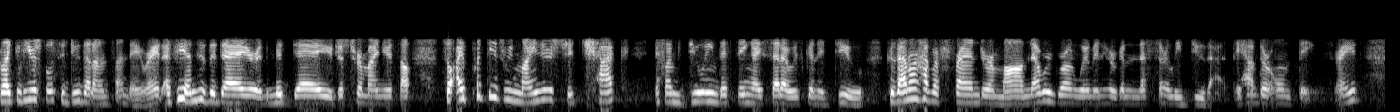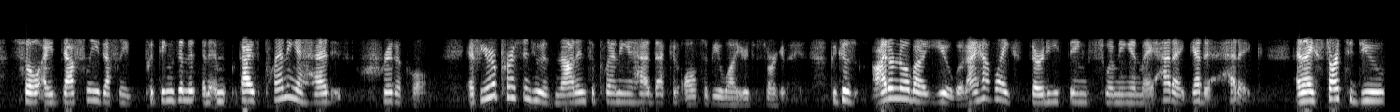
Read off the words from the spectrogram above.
Like if you're supposed to do that on Sunday, right? At the end of the day or the midday, or just to remind yourself. So I put these reminders to check if I'm doing the thing I said I was going to do. Because I don't have a friend or a mom. Now we're grown women who are going to necessarily do that. They have their own things, right? So I definitely, definitely put things in it. And, and guys, planning ahead is critical. If you're a person who is not into planning ahead, that could also be why you're disorganized. Because I don't know about you, but I have like 30 things swimming in my head. I get a headache. And I start to do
